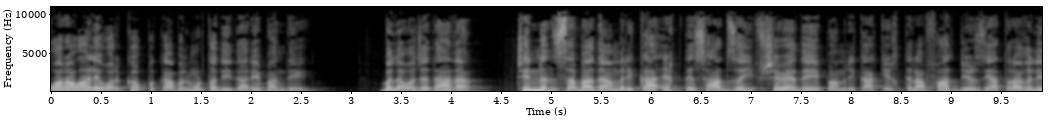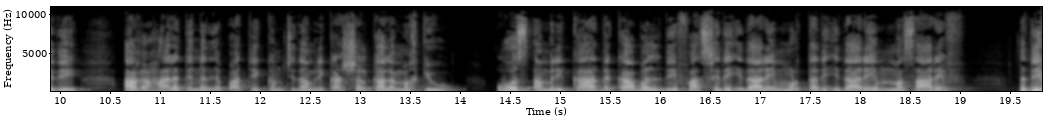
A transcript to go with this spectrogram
غوره والی ورکړ په کابل مرتد ادارې باندې. بله وجه دا ده چې نن سبا د امریکا اقتصاد ضعیف شوی دی، په امریکا کې اختلافات ډېر زیات راغلي دي، هغه حالت نه دی پاتې کوم چې د امریکا شل کاله مخکې وو، اوس امریکا د کابل د فاسدې ادارې، مرتدې ادارې مصارف د دې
